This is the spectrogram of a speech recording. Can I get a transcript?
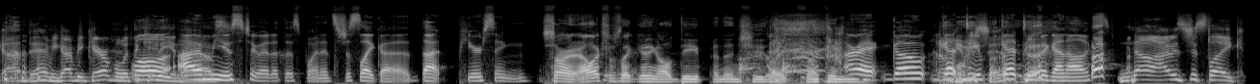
God damn. You gotta be careful with the Well, kitty in the I'm house. used to it at this point. It's just like a that piercing. Sorry, Alex was like getting all deep, and then she like fucking. All right, go get deep. Get deep again, Alex. no, I was just like,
